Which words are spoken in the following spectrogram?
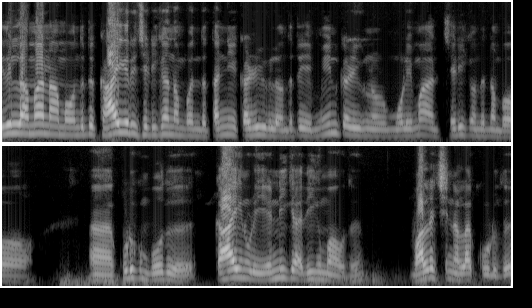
இது இல்லாமல் நம்ம வந்துட்டு காய்கறி செடிக்கும் நம்ம இந்த தண்ணி கழிவுகளை வந்துட்டு மீன் கழிவுகள் மூலிமா செடிக்கு வந்து நம்ம கொடுக்கும்போது காயினுடைய எண்ணிக்கை அதிகமாகுது. வளர்ச்சி நல்லா கூடுது.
